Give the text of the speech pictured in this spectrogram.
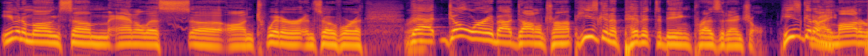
even among some analysts uh, on Twitter and so forth that don't worry about Donald Trump. He's going to pivot to being presidential. He's going Right, to moderate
